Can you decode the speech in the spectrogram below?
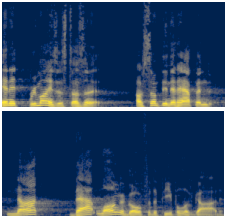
And it reminds us, doesn't it, of something that happened not that long ago for the people of God.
